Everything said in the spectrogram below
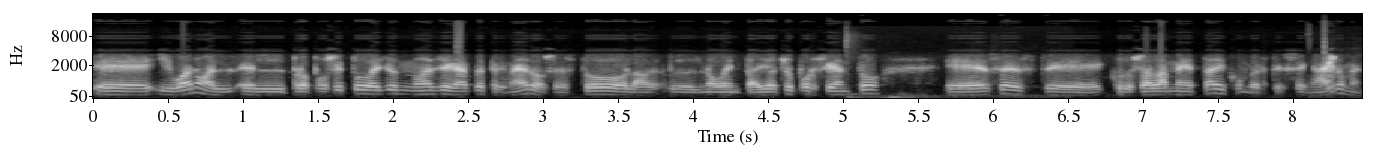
Eh, y bueno, el, el propósito de ellos no es llegar de primeros, esto, la- el 98% es este cruzar la meta y convertirse en Ironman.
